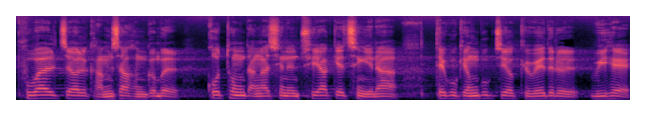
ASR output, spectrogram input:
부활절 감사 헌금을 고통 당하시는 취약계층이나 대구 경북 지역 교회들을 위해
